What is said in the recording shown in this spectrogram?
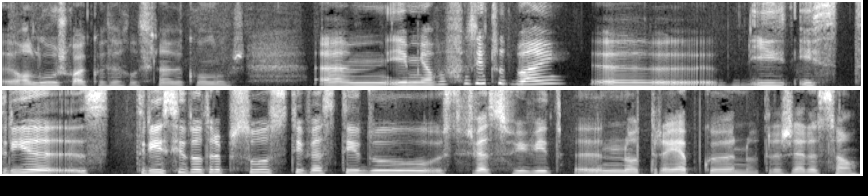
ou luz, qualquer coisa relacionada com luz. Um, e a minha avó fazia tudo bem uh, e, e teria, teria sido outra pessoa se tivesse tido, se tivesse vivido uh, noutra época, noutra geração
